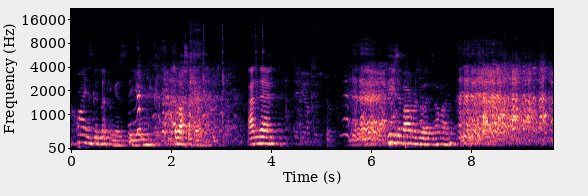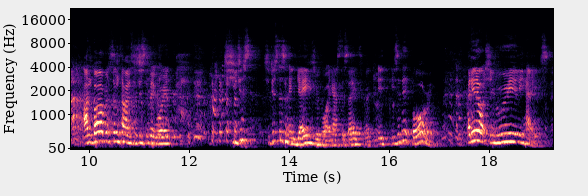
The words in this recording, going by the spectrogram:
quite as good looking as the young philosopher. And um, these are Barbara's words, not mine. and Barbara sometimes is just a bit worried. She just, she just doesn't engage with what he has to say to her. he's a bit boring. And you know what she really hates?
